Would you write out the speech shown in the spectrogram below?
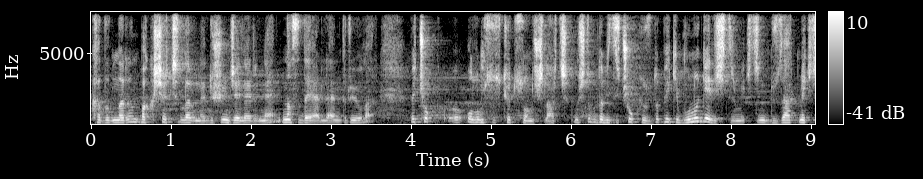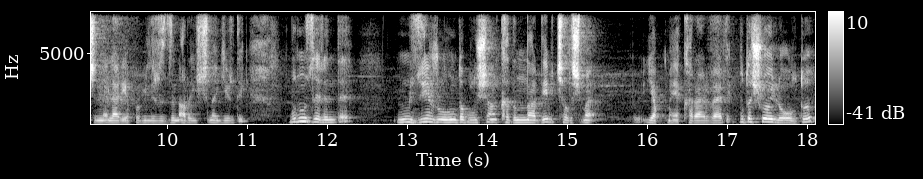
kadınların bakış açılarına, düşüncelerine nasıl değerlendiriyorlar ve çok e, olumsuz kötü sonuçlar çıkmıştı. Bu da bizi çok üzdü. Peki bunu geliştirmek için, düzeltmek için neler yapabilirizin arayışına girdik. Bunun üzerinde müziğin ruhunda buluşan kadınlar diye bir çalışma yapmaya karar verdik. Bu da şöyle oldu.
